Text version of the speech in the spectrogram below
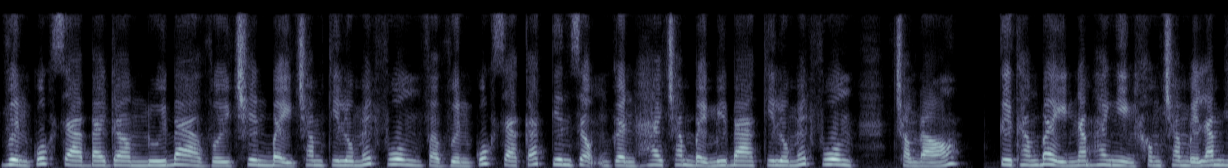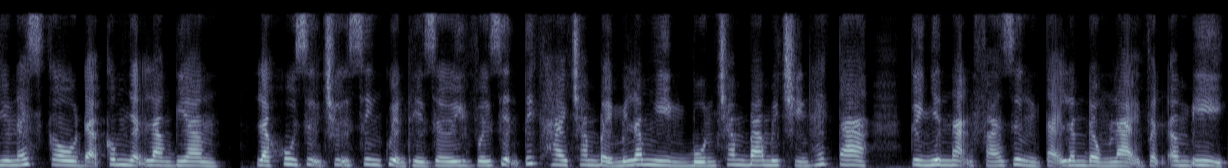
vườn quốc gia Bai Đom núi Bà với trên 700 km vuông và vườn quốc gia Cát Tiên rộng gần 273 km vuông, trong đó từ tháng 7 năm 2015 UNESCO đã công nhận làng Biang là khu dự trữ sinh quyển thế giới với diện tích 275.439 ha. Tuy nhiên nạn phá rừng tại Lâm Đồng lại vẫn âm ỉ,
